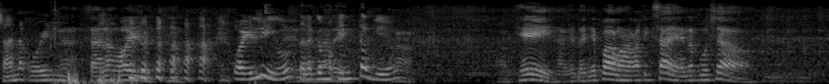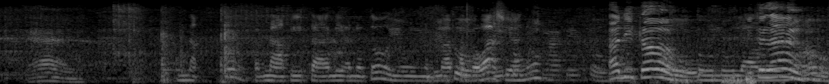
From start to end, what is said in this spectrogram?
Sana oil. Ah, Sana oil. Oily oh, talaga makintab eh. oh. Okay, nakita niyo pa mga katiksay, ano po siya. Oh. Yan. Nako, pag nakita ni ano to, yung nagpapagawa si ano, Ah, dito. tulo lang. Dito lang. Oo.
